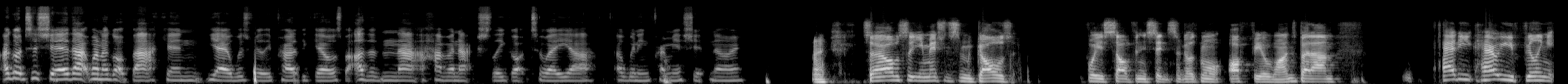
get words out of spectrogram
I got to share that when I got back, and yeah, was really proud of the girls. But other than that, I haven't actually got to a uh, a winning premiership. No. Right. So obviously, you mentioned some goals for yourself, and you said some goals more off field ones. But um, how do you how are you feeling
